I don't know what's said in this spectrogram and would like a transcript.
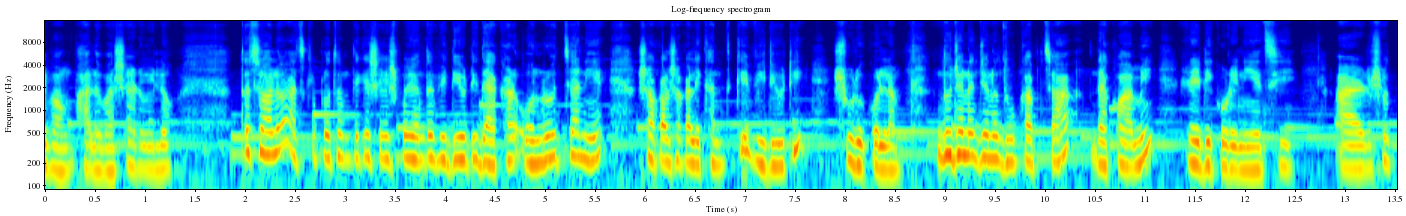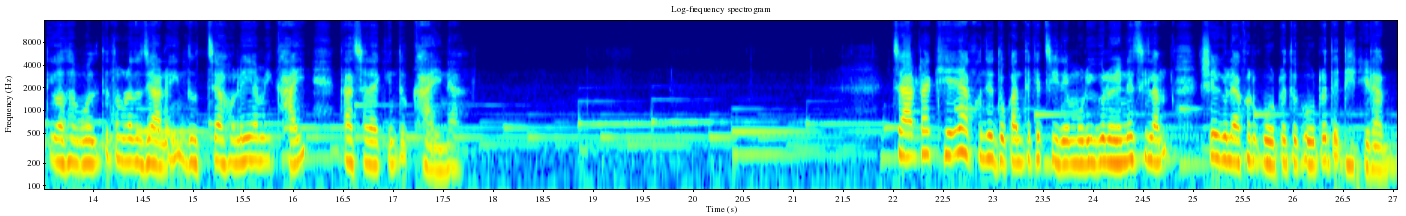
এবং ভালোবাসা রইল। তো চলো আজকে প্রথম থেকে শেষ পর্যন্ত ভিডিওটি দেখার অনুরোধ জানিয়ে সকাল সকাল এখান থেকে ভিডিওটি শুরু করলাম। দুজনের জন্য দু কাপ চা, দেখো আমি রেডি করে নিয়েছি। আর সত্যি কথা বলতে তোমরা তো জানোই, দুধ চা হলেই আমি খাই, তাছাড়া কিন্তু খাই না। চাটা খেয়ে এখন যে দোকান থেকে চিড়ে মুড়িগুলো এনেছিলাম, সেগুলো এখন কৌটোতে কৌটোতে ঢেকে রাখব,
